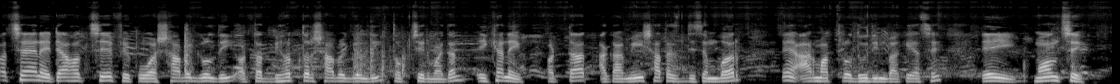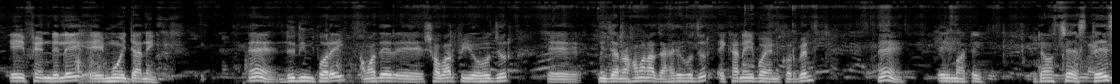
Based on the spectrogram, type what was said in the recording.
পাচ্ছেন এটা হচ্ছে ফেকুয়া সাবেক গলদি অর্থাৎ বৃহত্তর সাবেক গলদি তপচির ময়দান এইখানে অর্থাৎ আগামী সাতাশ ডিসেম্বর হ্যাঁ, আর মাত্র দুই দিন বাকি আছে এই মঞ্চে এই প্যান্ডেলে এই ময়দানে। হ্যাঁ দুই দিন পরেই আমাদের সবার প্রিয় হুজুর মিজান রহমান আজাহারি হুজুর এখানেই বয়ান করবেন। হ্যাঁ এই মাঠে। এটা হচ্ছে স্টেজ।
